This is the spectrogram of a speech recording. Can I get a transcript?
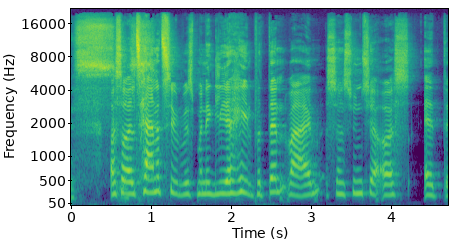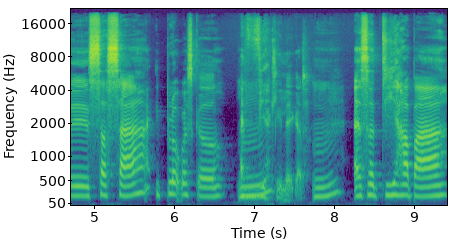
Yes. Og så alternativt, hvis man ikke lige er helt på den vibe, så synes jeg også, at øh, Sasar i Blåbærsgade er Mhm. virkelig lækkert. Mm. Altså, de har bare...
